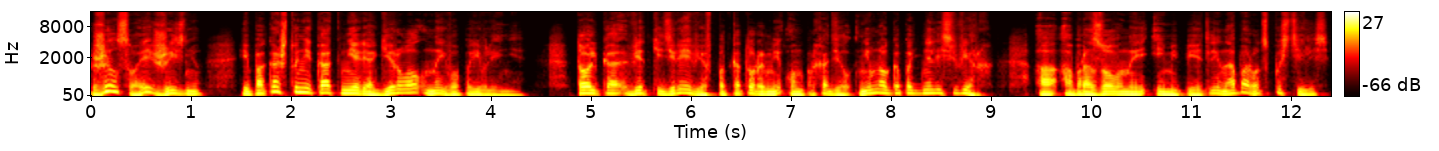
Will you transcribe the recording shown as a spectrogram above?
жил своей жизнью и пока что никак не реагировал на его появление. Только ветки деревьев, под которыми он проходил, немного поднялись вверх, а образованные ими петли, наоборот, спустились.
